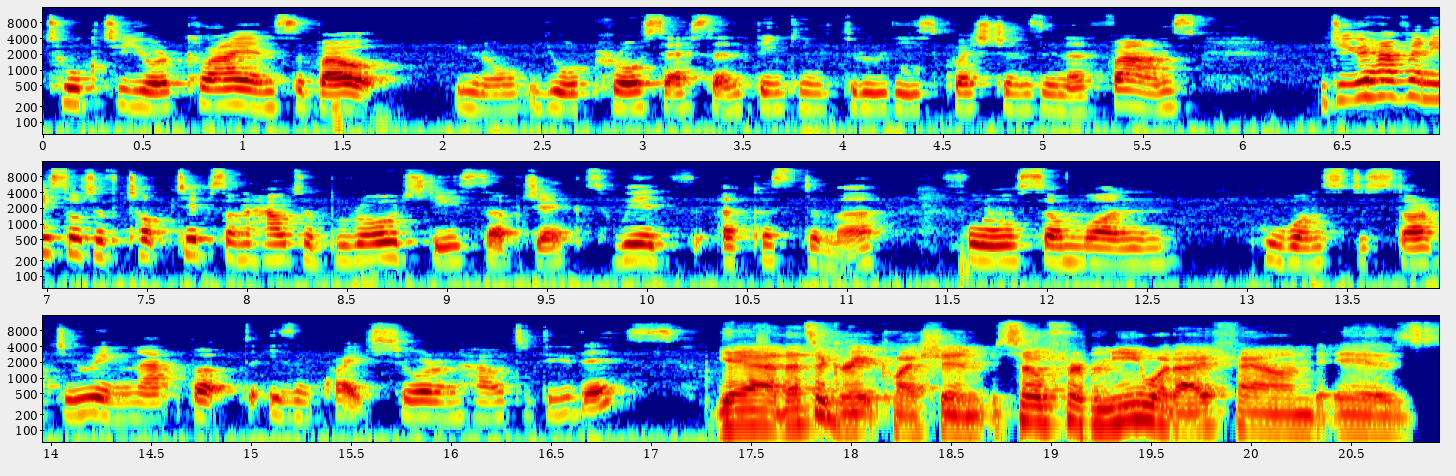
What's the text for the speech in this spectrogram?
talk to your clients about you know your process and thinking through these questions in advance do you have any sort of top tips on how to broach these subjects with a customer for someone who wants to start doing that but isn't quite sure on how to do this? Yeah that's a great question. So for me what i found is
